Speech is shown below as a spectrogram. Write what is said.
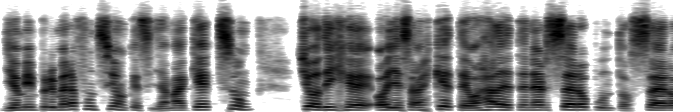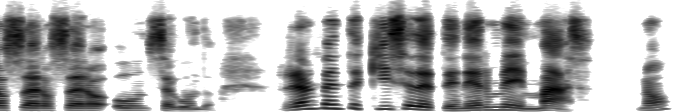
Y en mi primera función, que se llama getZoom, yo dije, oye, ¿sabes qué? Te vas a detener 0.0001 segundo. Realmente quise detenerme más, ¿no?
